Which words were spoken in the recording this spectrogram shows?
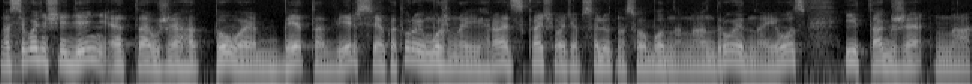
На сегодняшний день это уже готовая бета-версия, в которую можно играть, скачивать абсолютно свободно на Android, на iOS и также на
